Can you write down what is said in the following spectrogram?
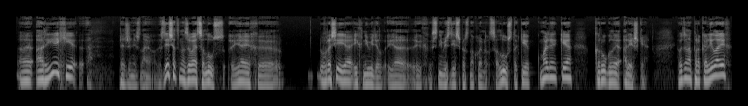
э, орехи, опять же не знаю, здесь это называется луз. Я их, э, в России я их не видел, я их, с ними здесь познакомился. Луз, такие маленькие круглые орешки. Вот она прокалила их,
